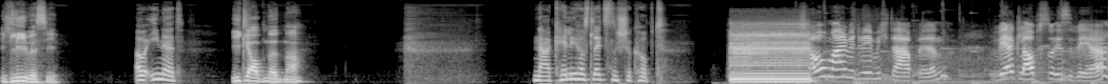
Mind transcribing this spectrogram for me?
Ich liebe sie. Aber ich nicht. Ich glaube nicht, ne? Na, Kelly hast letztens schon gehabt. Mal, mit wem ich da bin. Wer glaubst du ist wer?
